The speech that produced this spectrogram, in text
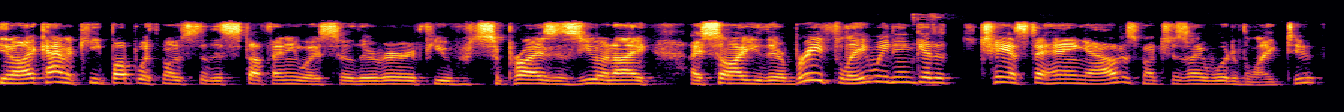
you know, I kind of keep up with most of this stuff anyway, so there are very few surprises. You and I, I saw you there briefly. We didn't get a chance to hang out as much as I would have liked to.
